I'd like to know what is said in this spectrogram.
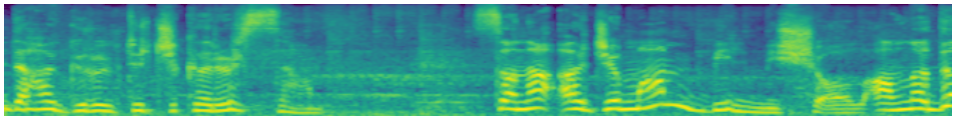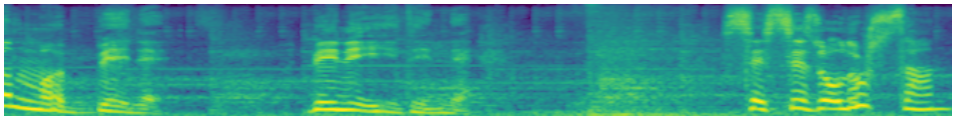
Bir daha gürültü çıkarırsam sana acımam bilmiş ol. Anladın mı beni? Beni iyi dinle. Sessiz olursan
